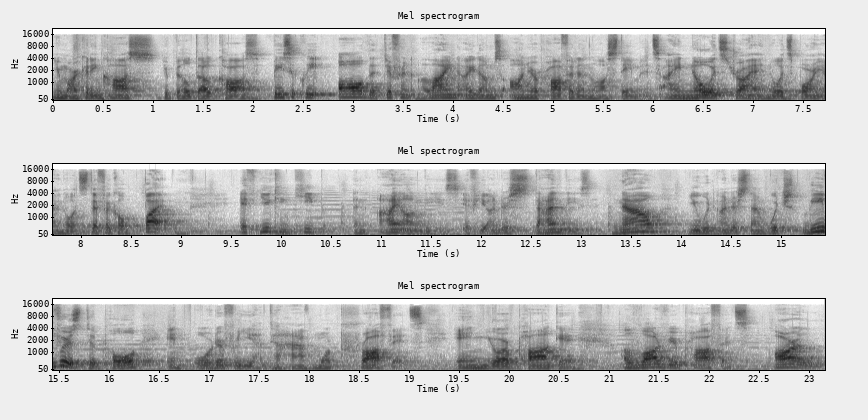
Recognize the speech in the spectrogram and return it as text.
your marketing costs, your build out costs, basically all the different line items on your profit and loss statements. I know it's dry, I know it's boring, I know it's difficult, but if you can keep an eye on these, if you understand these, now you would understand which levers to pull in order for you to have more profits in your pocket. A lot of your profits are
